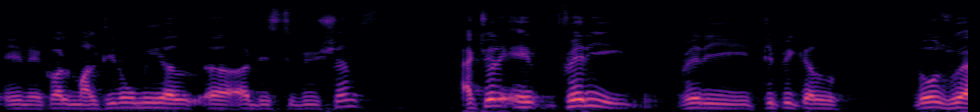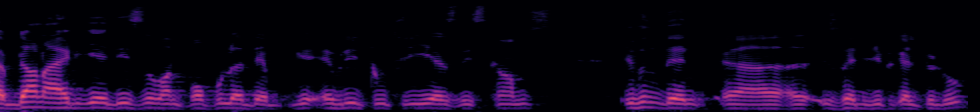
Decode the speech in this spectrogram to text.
in a called multinomial uh, distributions. Actually a very very typical those who have done IIT JEE this is one popular they every 2 3 years this comes even then uh, is very difficult to do.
